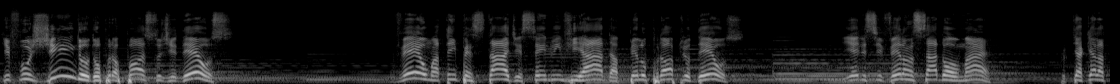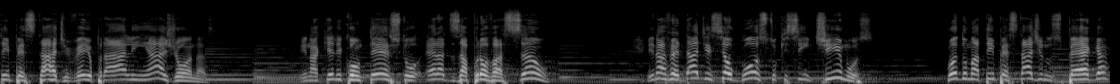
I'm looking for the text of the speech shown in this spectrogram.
Que fugindo do propósito de Deus, vê uma tempestade sendo enviada pelo próprio Deus, e ele se vê lançado ao mar, porque aquela tempestade veio para alinhar Jonas, e naquele contexto era desaprovação, e na verdade esse é o gosto que sentimos quando uma tempestade nos pega,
